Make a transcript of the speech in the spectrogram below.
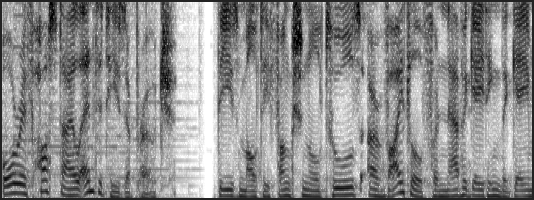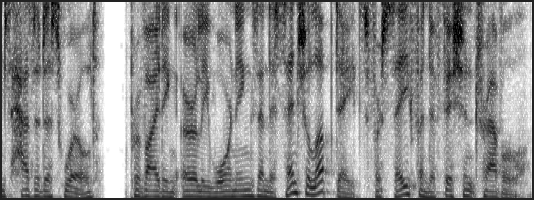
or if hostile entities approach. These multifunctional tools are vital for navigating the game's hazardous world, providing early warnings and essential updates for safe and efficient travel.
